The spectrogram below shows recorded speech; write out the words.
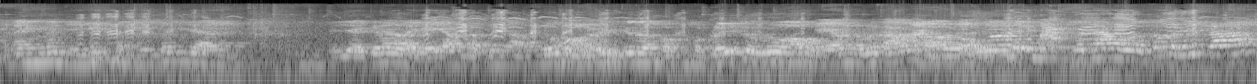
Anh đang nói chuyện với thằng tới giờ bây giờ cái đó là vậy ông là tôi không đúng. Rồi cái đó hợp, hợp lý luôn đúng không? Vậy ông là không anh ờ cũng nó lên mặt rồi sao rồi có cái clip đó?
